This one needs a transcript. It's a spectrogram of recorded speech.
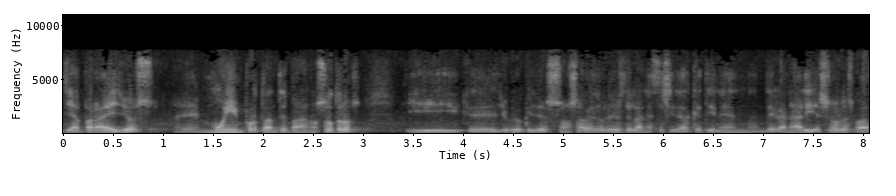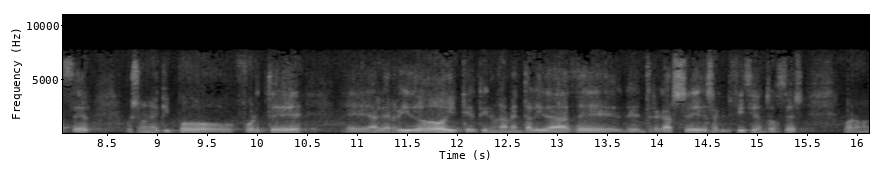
ya para ellos, eh, muy importante para nosotros y que yo creo que ellos son sabedores de la necesidad que tienen de ganar y eso les va a hacer pues un equipo fuerte, eh, aguerrido y que tiene una mentalidad de, entregarse y de sacrificio. Entonces, bueno,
